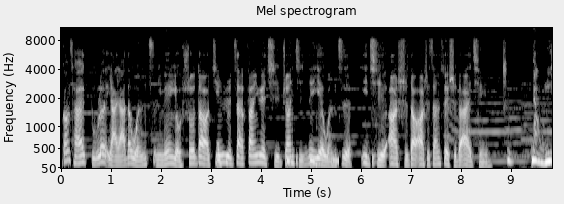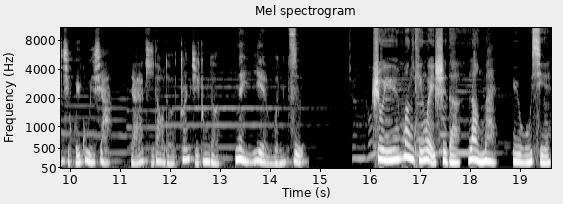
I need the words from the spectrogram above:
刚才读了雅雅的文字，里面有说到今日再翻阅起专辑那页文字，忆起二十到二十三岁时的爱情。是，那我们一起回顾一下雅雅提到的专辑中的内页文字。属于孟庭苇式的浪漫与无邪。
